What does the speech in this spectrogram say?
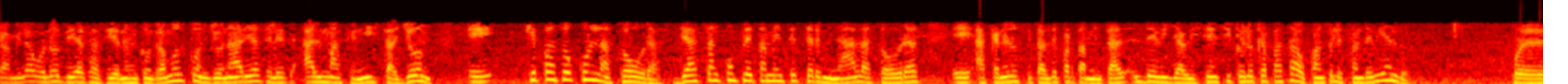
Camila, buenos días. Así es, nos encontramos con John Arias, él es almacenista. John, eh, ¿qué pasó con las obras? ¿Ya están completamente terminadas las obras eh, acá en el Hospital Departamental de Villavicencio? ¿Qué es lo que ha pasado? ¿Cuánto le están debiendo? Pues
